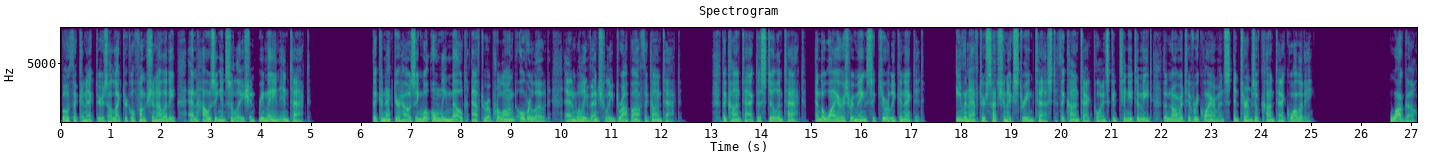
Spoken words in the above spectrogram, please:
Both the connector's electrical functionality and housing insulation remain intact. The connector housing will only melt after a prolonged overload and will eventually drop off the contact. The contact is still intact and the wires remain securely connected. Even after such an extreme test, the contact points continue to meet the normative requirements in terms of contact quality. WAGO,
